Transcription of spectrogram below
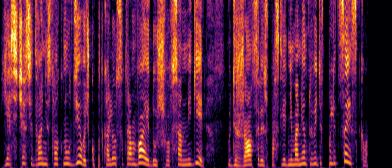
«Я сейчас едва не столкнул девочку под колеса трамвая, идущего в Сан-Мигель. Удержался лишь в последний момент, увидев полицейского.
